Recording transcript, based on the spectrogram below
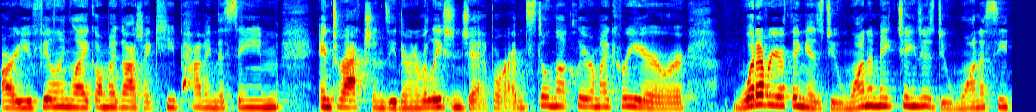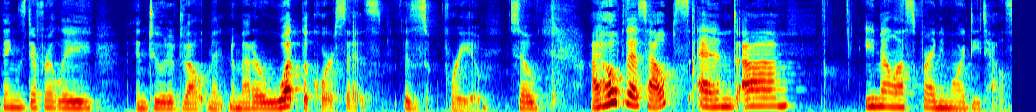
Are you feeling like, oh my gosh, I keep having the same interactions either in a relationship or I'm still not clear on my career or whatever your thing is? Do you want to make changes? Do you want to see things differently? Intuitive development, no matter what the course is, is for you. So I hope this helps and um, email us for any more details.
